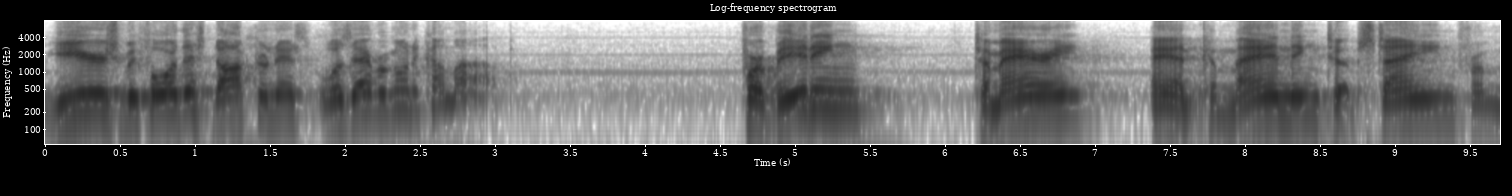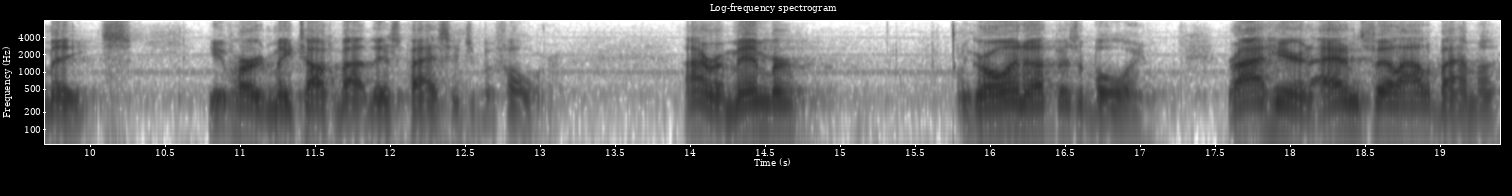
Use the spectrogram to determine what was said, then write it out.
years before this doctrine was ever going to come up. Forbidding to marry and commanding to abstain from meats. You've heard me talk about this passage before. I remember growing up as a boy, right here in Adamsville, Alabama,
